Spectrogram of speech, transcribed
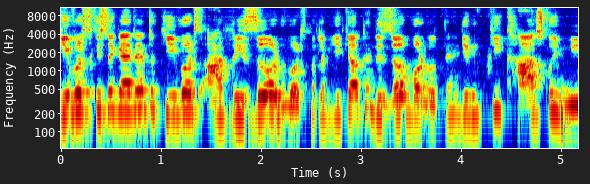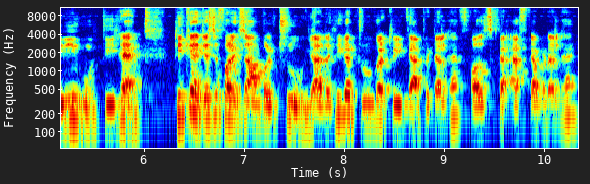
कीवर्ड्स किसे कहते हैं? तो कीवर्ड्स आर रिज़र्व वर्ड्स मतलब ये क्या होते हैं? रिज़र्व वर्ड होते हैं, जिनकी खास कोई मीनिंग होती है, ठीक है? जैसे फॉर एग्ज़ाम्पल ट्रू याद रखिएगा ट्रू का ट्री कैपिटल है फॉल्स का एफ़ कैपिटल है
